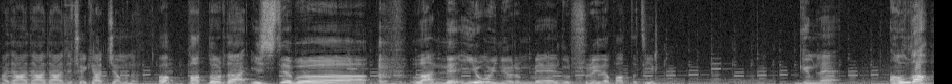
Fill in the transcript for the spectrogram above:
Hadi hadi hadi hadi çökerteceğim bunu. Hop patla orada. İşte bu. Ulan ne iyi oynuyorum be. Dur şurayı da patlatayım. Gümle. Allah.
